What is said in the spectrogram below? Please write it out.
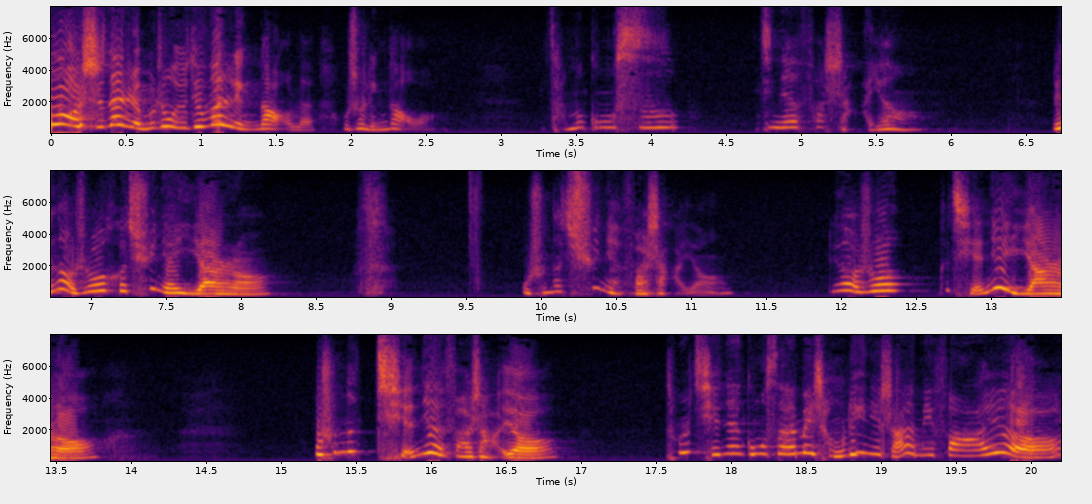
来我实在忍不住，我就去问领导了。我说：“领导啊，咱们公司今年发啥呀？”领导说：“和去年一样啊。”我说：“那去年发啥呀？”领导说：“跟前年一样啊。”我说：“那前年发啥呀？”他说：“前年公司还没成立呢，啥也没发呀。”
